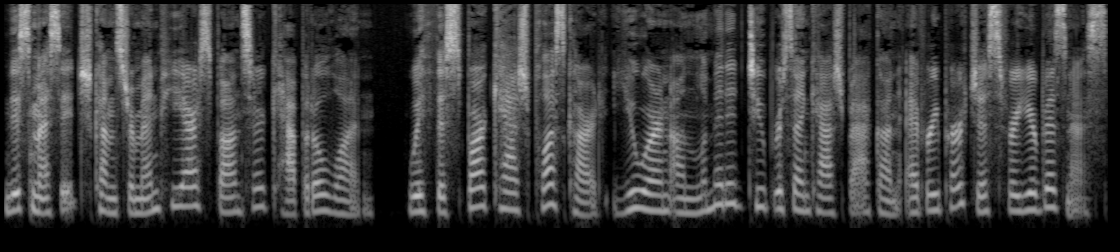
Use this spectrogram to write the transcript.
This message comes from NPR sponsor Capital One. With the Spark Cash Plus card, you earn unlimited 2% cash back on every purchase for your business.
